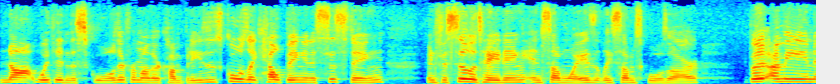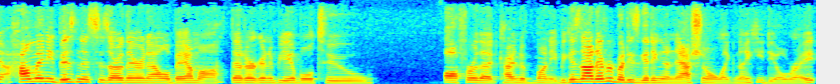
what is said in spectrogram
not within the school. They're from other companies. The school's like helping and assisting and facilitating in some ways. At least some schools are. But I mean, how many businesses are there in Alabama that are going to be able to offer that kind of money? Because not everybody's getting a national like Nike deal, right?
